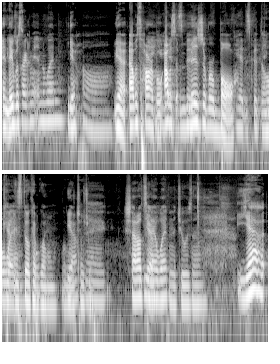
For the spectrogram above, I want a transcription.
and they was was pregnant in the wedding. Yeah. Oh. Yeah, I was horrible. I was miserable. You had to spit the And, whole kept, wedding. and still kept going with Yeah. my children. Dang. Shout out to Yeah. that wedding that you was in. Yeah.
